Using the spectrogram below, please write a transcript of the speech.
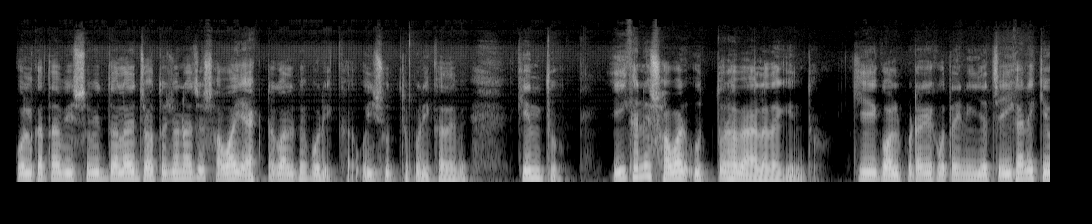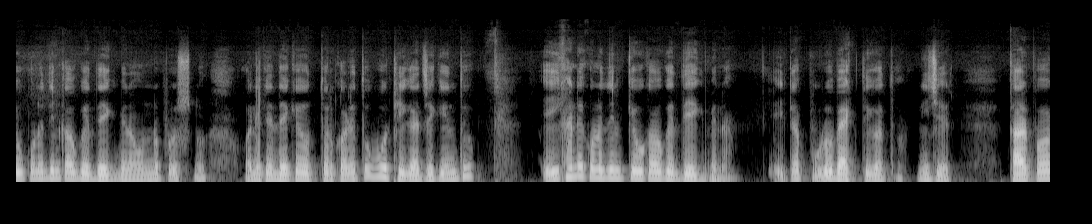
কলকাতা বিশ্ববিদ্যালয়ে যতজন আছে সবাই একটা গল্পে পরীক্ষা, ওই সূত্রে পরীক্ষা দেবে। কিন্তু এইখানে সবার উত্তর হবে আলাদা কিন্তু। কে গল্পটাকে কোথায় নিয়ে যাচ্ছে, এইখানে কেউ কোনো দিন কাউকে দেখবে না, অন্য প্রশ্ন অনেকে দেখে উত্তর করে, তবুও ঠিক আছে। কিন্তু এইখানে কোনো দিন কেউ কাউকে দেখবে না। এটা পুরো ব্যক্তিগত, নিজের। তারপর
